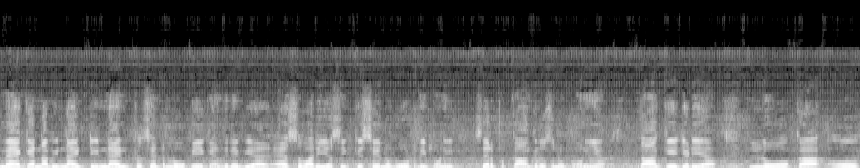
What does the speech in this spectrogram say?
ਮੈਂ ਕਹਿੰਦਾ ਵੀ 99% ਲੋਕ ਇਹ ਕਹਿੰਦੇ ਨੇ ਵੀ ਇਸ ਵਾਰੀ ਅਸੀਂ ਕਿਸੇ ਨੂੰ ਵੋਟ ਨਹੀਂ ਪਾਉਣੀ, ਸਿਰਫ ਕਾਂਗਰਸ ਨੂੰ ਪਾਉਣੀ ਆ, ਤਾਂ ਕਿ ਜਿਹੜੇ ਆ ਲੋਕ ਆ, ਉਹ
